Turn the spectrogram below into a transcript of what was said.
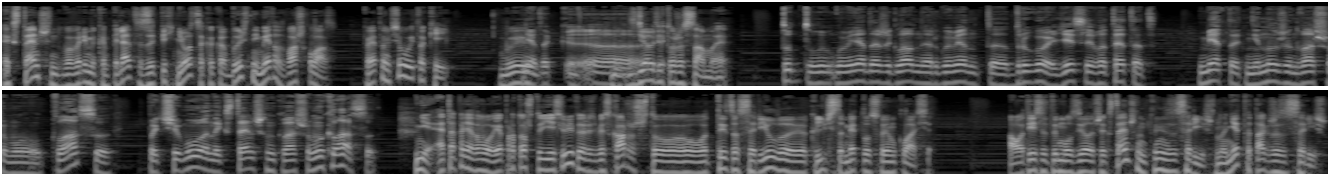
extension во время компиляции запихнется как обычный метод в ваш класс. Поэтому все будет окей. Вы нет, так, э, сделайте то же самое. Тут у меня даже главный аргумент э, другой. Если вот этот метод не нужен вашему классу, почему он extension к вашему классу? Не, это понятно. Я про то, что есть люди, которые тебе скажут, что вот ты засорил э, количество методов в своем классе. А вот если ты, мол, сделаешь экстеншн, ты не засоришь. Но нет, ты также засоришь.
